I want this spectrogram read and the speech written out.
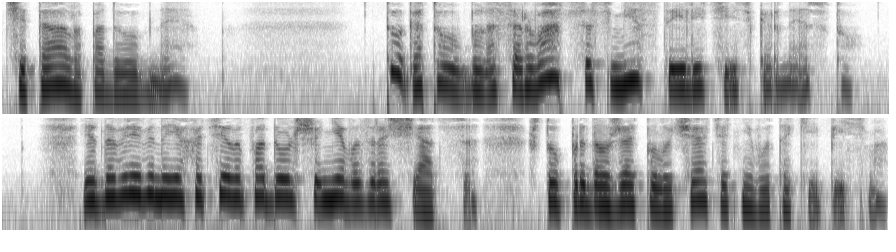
читала подобное, то готова была сорваться с места и лететь к Эрнесту. И одновременно я хотела подольше не возвращаться, чтобы продолжать получать от него такие письма.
